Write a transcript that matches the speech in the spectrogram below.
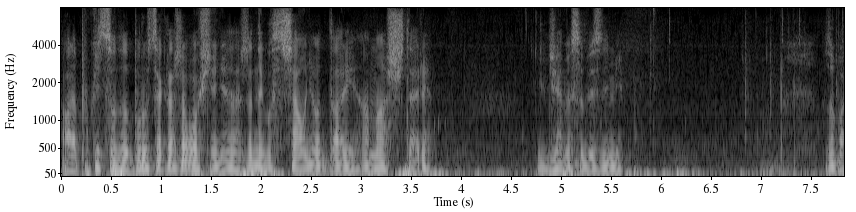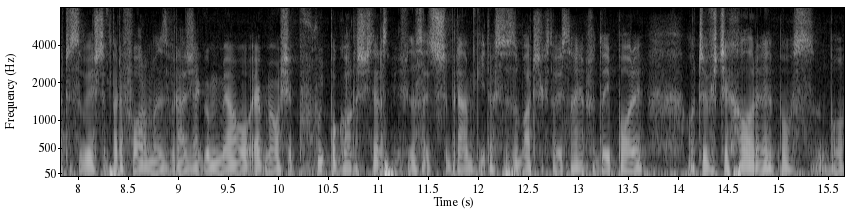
Ale póki co to Borussia gra żałośnie, nie? Żadnego strzału nie oddali, a my aż 4. Idziemy sobie z nimi. Zobaczę sobie jeszcze performance w razie jakbym miał, jak miało się chuj pogorszyć. Teraz mieliśmy dostać 3 bramki, to chcę zobaczyć kto jest najlepszy do tej pory. Oczywiście chory, bo, bo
